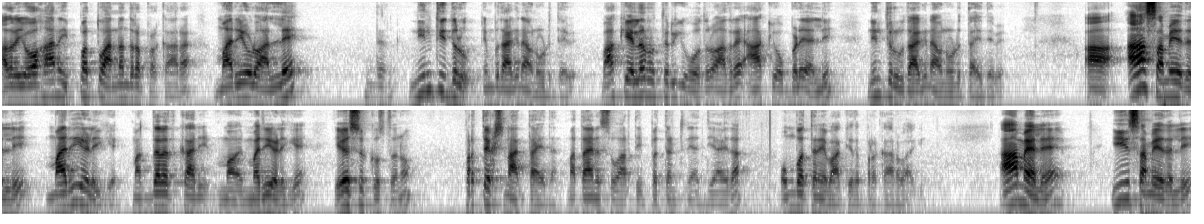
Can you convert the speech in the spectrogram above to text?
ಆದರೆ ಯೋಹಾನ ಇಪ್ಪತ್ತು ಹನ್ನೊಂದರ ಪ್ರಕಾರ ಮರಿಯಳು ಅಲ್ಲೇ ನಿಂತಿದ್ದಳು ಎಂಬುದಾಗಿ ನಾವು ನೋಡುತ್ತೇವೆ. ಬಾಕಿ ಎಲ್ಲರೂ ತಿರುಗಿ ಹೋದರು ಆದರೆ ಆಕೆ ಒಬ್ಬಳೇ ಅಲ್ಲಿ ನಿಂತಿರುವುದಾಗಿ ನಾವು ನೋಡುತ್ತಾ ಇದ್ದೇವೆ. ಆ, ಸಮಯದಲ್ಲಿ ಮರಿಯಳಿಗೆ ಮಗ್ದಲತ್ಕಾರಿ ಮರಿಯಳಿಗೆ ಯೇಸು ಕ್ರಿಸ್ತನು ಪ್ರತ್ಯಕ್ಷನಾಗ್ತಾ ಇದ್ದಾನೆ. ಮತಾಯನ ಸುವಾರ್ತೆ ಇಪ್ಪತ್ತೆಂಟನೇ ಅಧ್ಯಾಯದ ಒಂಬತ್ತನೇ ವಾಕ್ಯದ ಪ್ರಕಾರವಾಗಿ. ಆಮೇಲೆ ಈ ಸಮಯದಲ್ಲಿ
